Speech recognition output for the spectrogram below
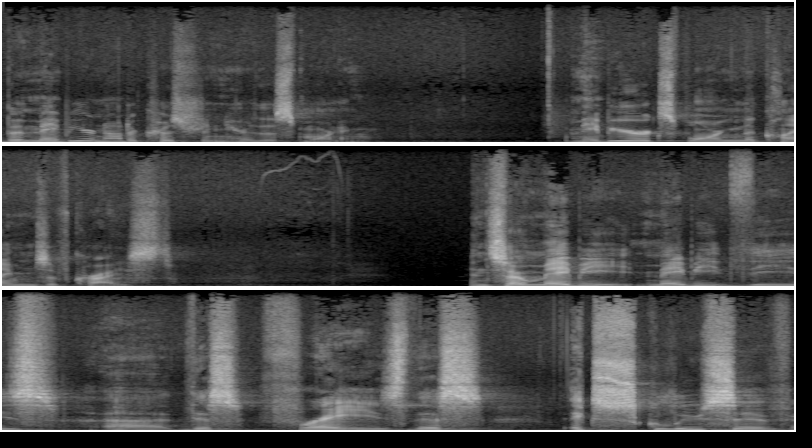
But maybe you're not a Christian here this morning. Maybe you're exploring the claims of Christ. And so maybe, maybe these, uh, this phrase, this exclusive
